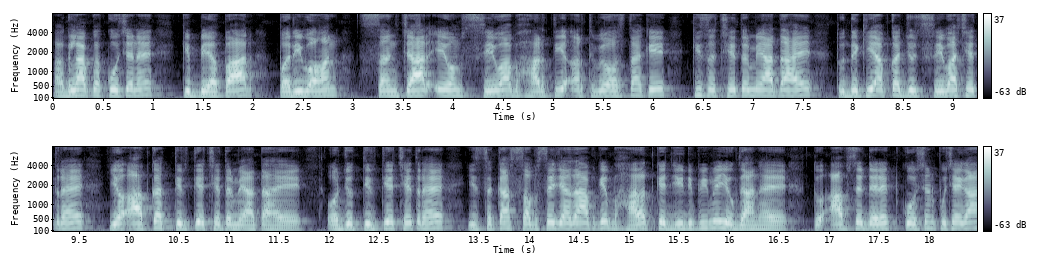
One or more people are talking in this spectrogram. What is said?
अगला आपका क्वेश्चन है कि व्यापार, परिवहन संचार एवं सेवा भारतीय अर्थव्यवस्था के किस क्षेत्र में आता है? तो देखिए आपका जो सेवा क्षेत्र है, यह आपका तृतीय क्षेत्र में आता है। और जो तृतीय क्षेत्र है, इसका सबसे ज़्यादा आपके भारत के जीडीपी में योगदान है। तो आपसे डायरेक्ट क्वेश्चन पूछेगा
